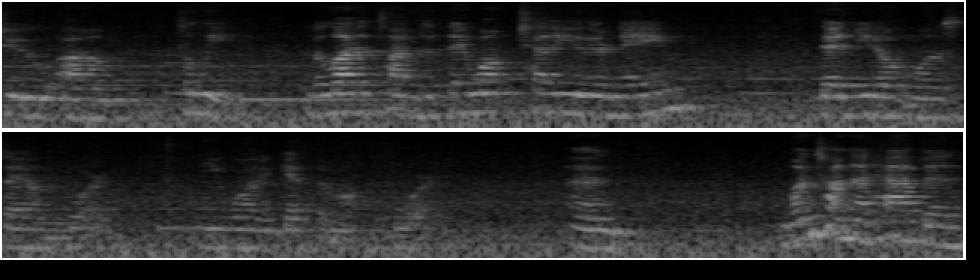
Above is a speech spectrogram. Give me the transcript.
to um, to leave. And a lot of times, if they won't tell you their name, then you don't want to stay on the board. You want to get them off the board. And one time that happened,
